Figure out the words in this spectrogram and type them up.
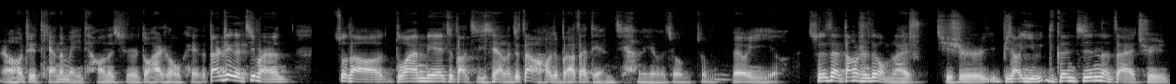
然后这填的每一条呢，其实都还是 OK 的。但是这个基本上做到读完 MBA 就到极限了，就再往后就不要再填简历了，就就没有意义了。所以在当时对我们来说，其实比较一一根筋的在去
